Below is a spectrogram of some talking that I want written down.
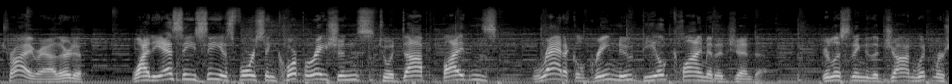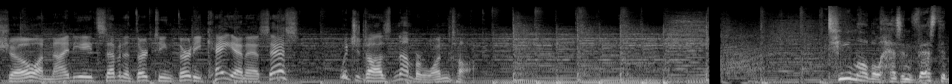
try rather, to why the SEC is forcing corporations to adopt Biden's radical Green New Deal climate agenda. You're listening to the John Whitmer Show on 98.7 and 1330 KNSS, Wichita's number one talk. T-Mobile has invested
